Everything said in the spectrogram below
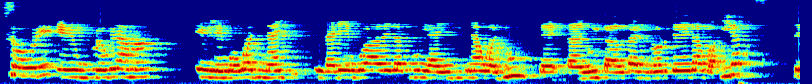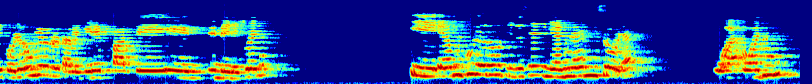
sobre eh, un programa en lengua guayunaiki la lengua de la comunidad indígena Guayú, que están ubicados al norte de la Guajira, de Colombia, pero también tiene parte en, Venezuela. Y era muy curioso porque ellos tenían una emisora, Guayú,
